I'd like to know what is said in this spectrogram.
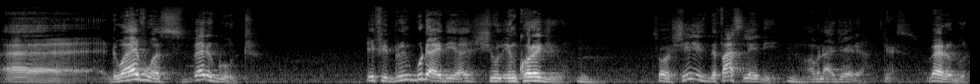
uh, the wife was very good. If you bring good ideas, she will encourage you. So she is the first lady of Nigeria. Yes. Very good.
